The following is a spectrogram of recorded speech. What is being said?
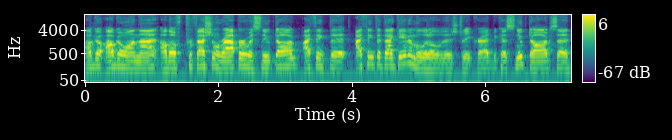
I'll go. I'll go on that. Although professional rapper with Snoop Dogg, I think that I think that that gave him a little of his street cred because Snoop Dogg said,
